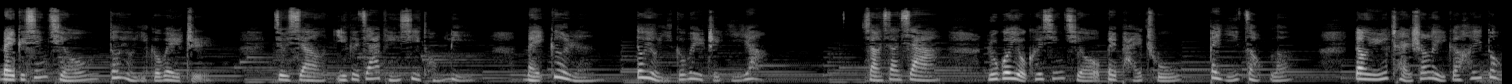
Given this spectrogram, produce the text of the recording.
每个星球都有一个位置，就像一个家庭系统里每个人都有一个位置一样。想象下，如果有颗星球被排除、被移走了。等于产生了一个黑洞，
